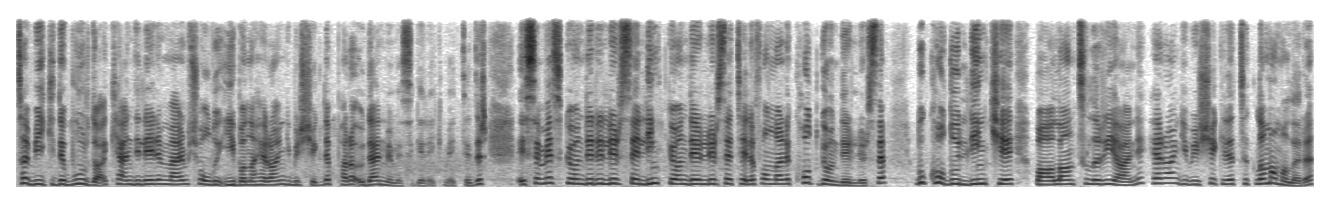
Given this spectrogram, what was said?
Tabii ki de burada kendilerinin vermiş olduğu IBAN'a herhangi bir şekilde para ödenmemesi gerekmektedir. SMS gönderilirse, link gönderilirse, telefonlarına kod gönderilirse bu kodu, linki, bağlantıları yani herhangi bir şekilde tıklamamaları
